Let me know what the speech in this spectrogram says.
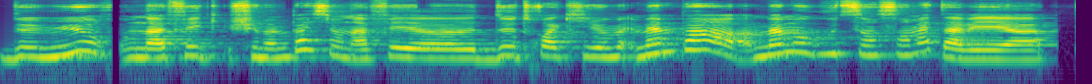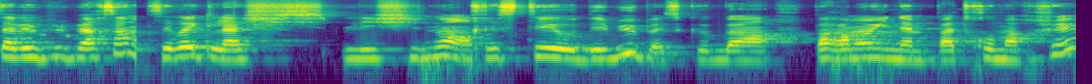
de murs. On a fait, je sais même pas si on a fait 2-3 euh, kilomètres, même pas, même au bout de 500 mètres, t'avais, euh, t'avais plus personne. C'est vrai que la, les Chinois ont resté au début parce que, bah, apparemment, ils n'aiment pas trop marcher.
